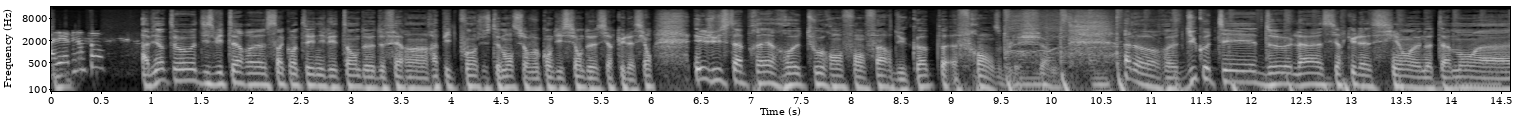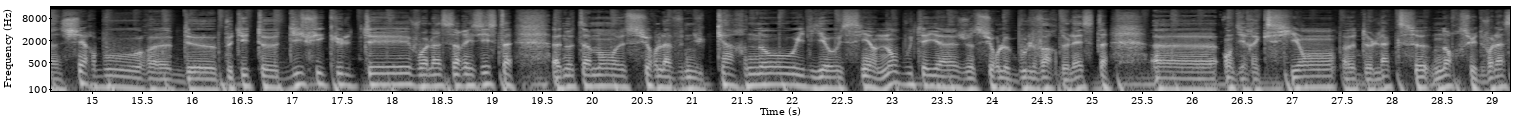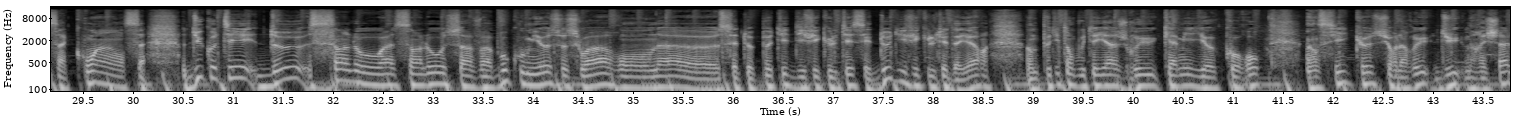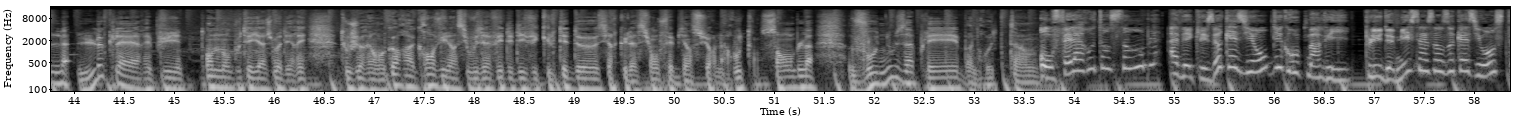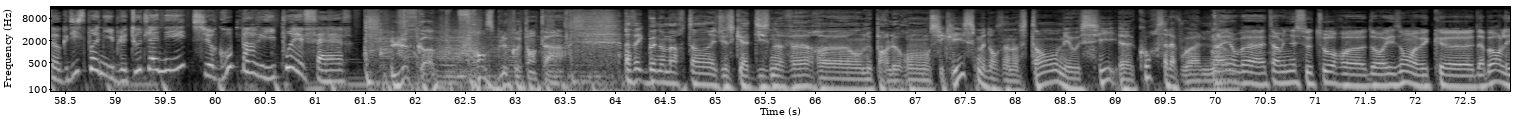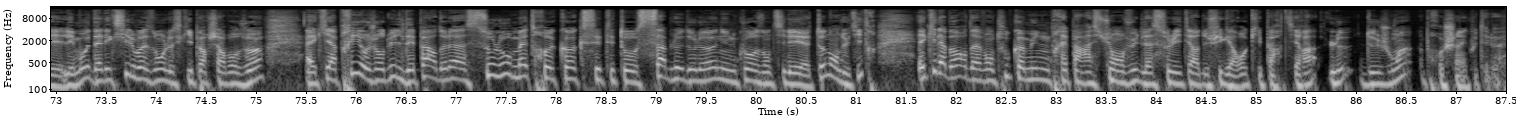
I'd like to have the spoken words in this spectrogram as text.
Allez, à bientôt. À bientôt, 18h51. Il est temps de, de, faire un rapide point justement sur vos conditions de circulation. Et juste après, retour en fanfare du COP France Bleu. Alors, euh, du côté de la circulation, euh, notamment à Cherbourg, euh, de petites difficultés. Voilà, ça résiste, notamment sur l'avenue Carnot. Il y a aussi un embouteillage sur le boulevard de l'Est, en direction de l'axe nord-sud. Voilà, ça coince. Du côté de Saint-Lô, à Saint-Lô, ça va beaucoup mieux ce soir. On a cette petite difficulté, ces deux difficultés d'ailleurs. Un petit embouteillage rue Camille Corot, ainsi que sur la rue du Maréchal Leclerc. Et puis, en embouteillage modéré, toujours et encore à Grandville. Hein. Si vous avez des difficultés de circulation, on fait bien sûr la route ensemble. Vous nous appelez. Bonne route. On fait la route ensemble avec les occasions du groupe Marie. Plus de 1500 occasions en stock disponibles toute l'année sur Le COP, France Bleu Cotentin. Avec Benoît Martin et jusqu'à 19h, euh, on nous parlerons cyclisme dans un instant, mais aussi euh, course à la voile. On va terminer ce tour euh, d'horizon avec d'abord les, mots d'Alexis Loison, le skipper cherbourgeois, qui a pris aujourd'hui le départ de la solo Maître Coq. C'était au Sable d'Olonne, une course dont il est tenant du titre et qu'il aborde avant tout comme une préparation en vue de la solitaire du Figaro qui partira le 2 juin prochain. Écoutez-le.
